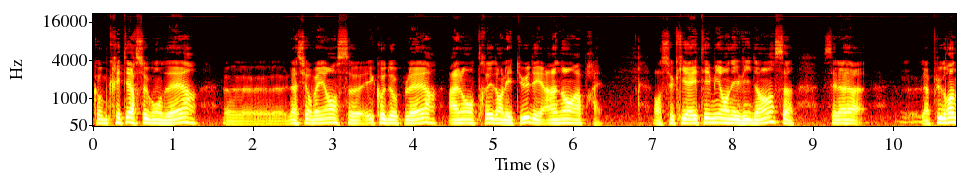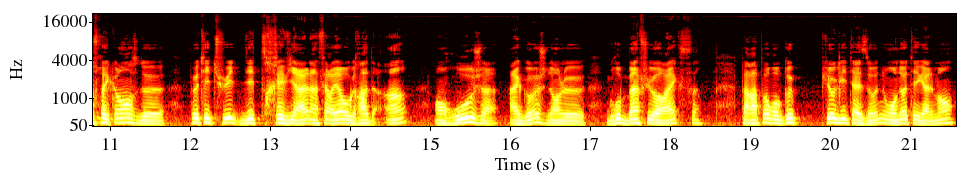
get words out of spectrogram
comme critère secondaire euh, la surveillance écodoppler à l'entrée dans l'étude et un an après. Alors, ce qui a été mis en évidence, c'est la la plus grande fréquence de petites fuites dites triviales, inférieures au grade 1, en rouge à gauche dans le groupe Benfluorex, par rapport au groupe pioglitazone, où on note également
